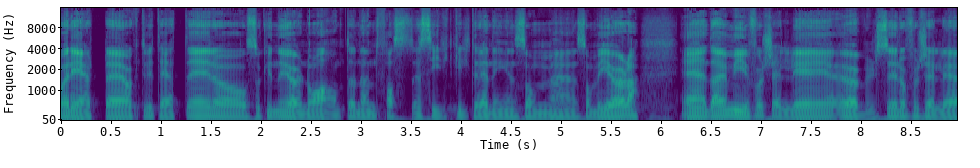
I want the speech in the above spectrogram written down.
varierte aktiviteter, og også kunne gjøre noe annet enn den faste sirkeltreningen som, Ja. som vi gjør. da. Eh, det er jo mye forskjellige øvelser og forskjellige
